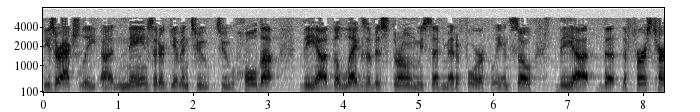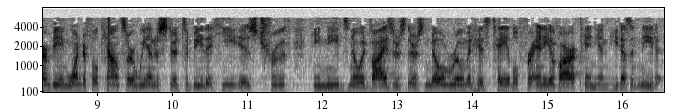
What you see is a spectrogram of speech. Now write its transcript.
these are actually uh, names that are given to, to hold up the, uh, the legs of his throne, we said metaphorically. And so the, uh, the, the first term being wonderful counselor, we understood to be that he is truth. He needs no advisors. There's no room at his table for any of our opinion. He doesn't need it.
